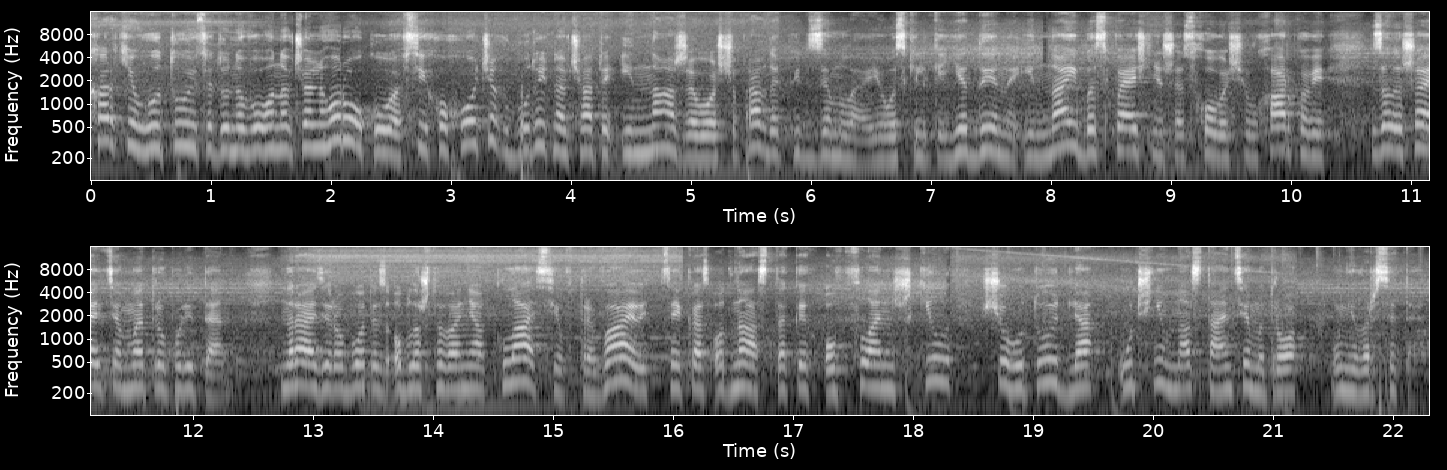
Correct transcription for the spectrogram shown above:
Харків готується до нового навчального року. Всіх охочих будуть навчати і наживо, щоправда, під землею, оскільки єдине і найбезпечніше сховище в Харкові залишається метрополітен. Наразі роботи з облаштування класів тривають. Це якраз одна з таких офлайн шкіл, що готують для учнів на станції метро університет.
